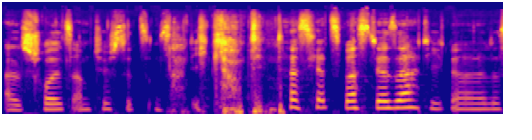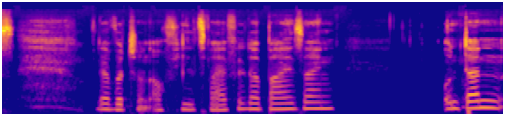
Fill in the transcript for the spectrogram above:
als Scholz am Tisch sitzt und sagt, ich glaube dem das jetzt, was der sagt. Ich, äh, das, da wird schon auch viel Zweifel dabei sein. Und dann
